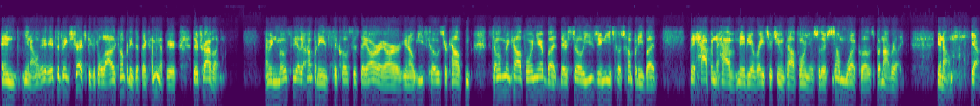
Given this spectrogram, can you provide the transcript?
And, you know, it, it's a big stretch because a lot of the companies, if they're coming up here, they're traveling. I mean, most of the other yeah. companies, the closest they are are you know East Coast or Cal. Some of them in California, but they're still usually an East Coast company. But they happen to have maybe a race or two in California, so they're somewhat close, but not really. You know. Yeah.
